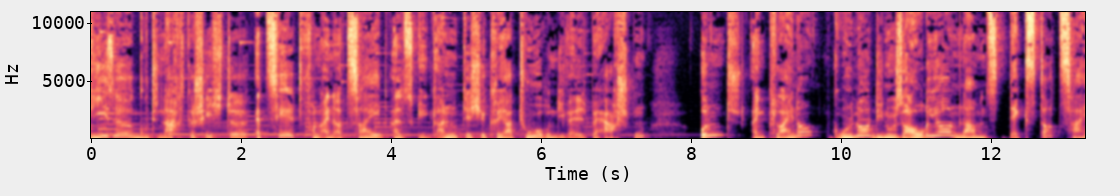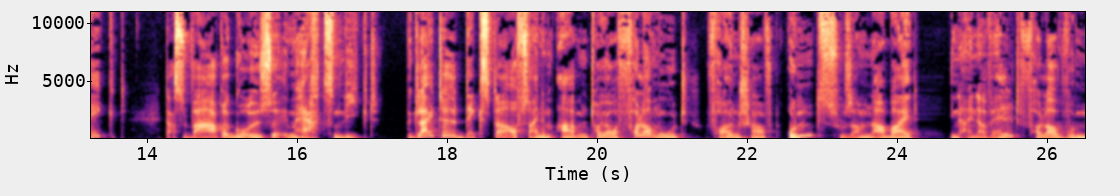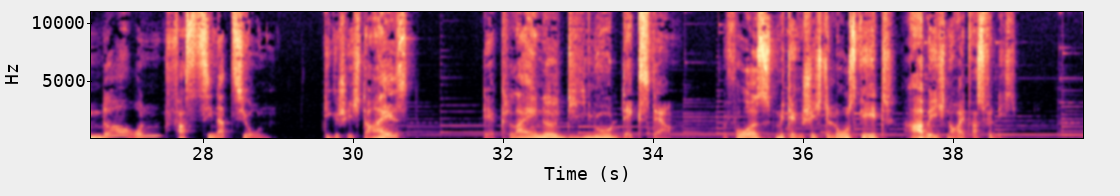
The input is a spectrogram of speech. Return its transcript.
Diese Gute-Nacht-Geschichte erzählt von einer Zeit, als gigantische Kreaturen die Welt beherrschten und ein kleiner, grüner Dinosaurier namens Dexter zeigt, dass wahre Größe im Herzen liegt. Begleite Dexter auf seinem Abenteuer voller Mut, Freundschaft und Zusammenarbeit in einer Welt voller Wunder und Faszination. Die Geschichte heißt Der kleine Dino Dexter. Bevor es mit der Geschichte losgeht, habe ich noch etwas für dich.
